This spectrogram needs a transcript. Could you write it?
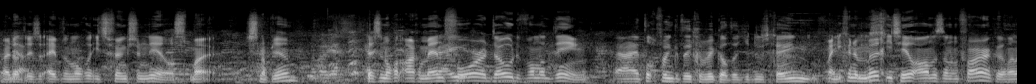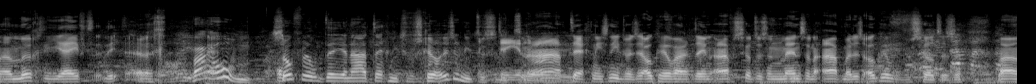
Maar dat Ja. is even nog wel iets functioneels. Maar, snap je? Er is er nog een argument voor het doden van dat ding. Ja, en toch vind ik het ingewikkeld dat je dus geen... Maar ik vind een mug iets heel anders dan een varken. Want een mug die heeft die, eh, Waarom? Zoveel DNA-technische verschil is er niet tussen. DNA-technisch niet. Want er is ook heel erg DNA-verschil tussen een mens en een aap. Maar er is ook heel veel verschil tussen. Maar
